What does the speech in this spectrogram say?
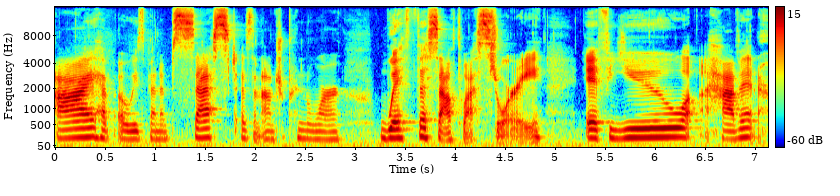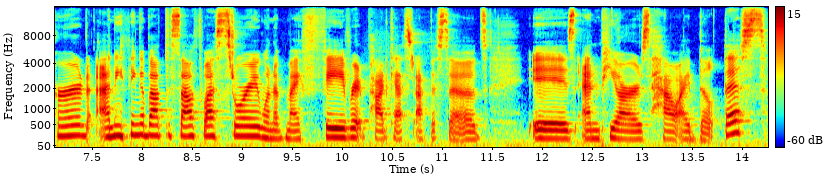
I have always been obsessed as an entrepreneur with the Southwest story. If you haven't heard anything about the Southwest story, one of my favorite podcast episodes is NPR's How I Built This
